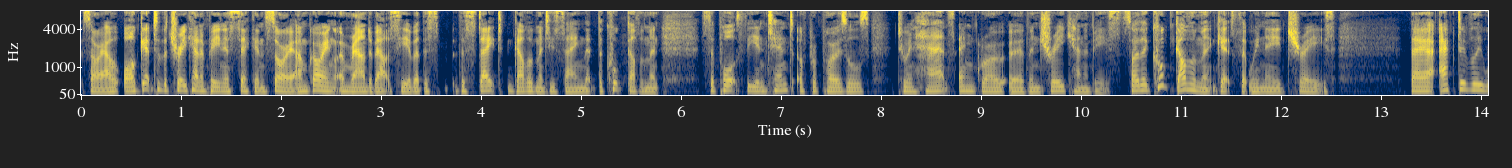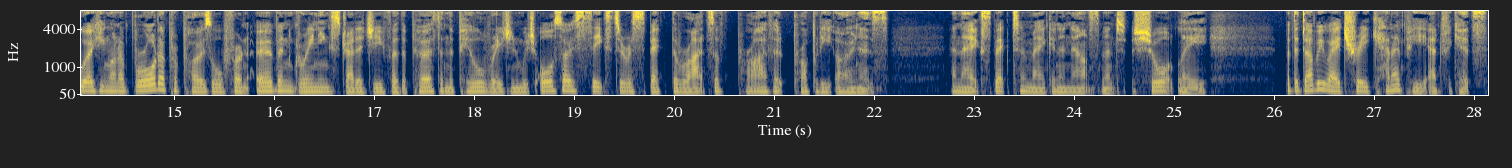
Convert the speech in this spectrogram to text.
sorry, I'll, I'll, get to the tree canopy in a second. Sorry, I'm going on roundabouts here, but the, the state government is saying that the Cook government supports the intent of proposals to enhance and grow urban tree canopies. So the Cook government gets that we need trees. They are actively working on a broader proposal for an urban greening strategy for the Perth and the Peel region, which also seeks to respect the rights of private property owners. And they expect to make an announcement shortly. But the WA tree canopy advocates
